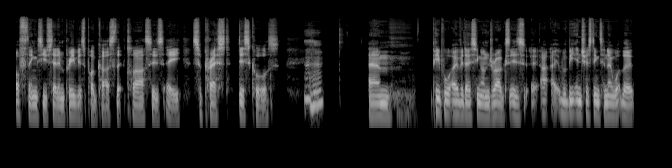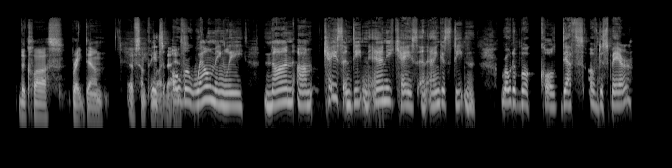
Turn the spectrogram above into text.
off things you've said in previous podcasts that class is a suppressed discourse Mhm. um people overdosing on drugs is uh, it would be interesting to know what the the class breakdown of something It's like that is. overwhelmingly non um, Case and Deaton, Annie Case and Angus Deaton wrote a book called Deaths of Despair,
